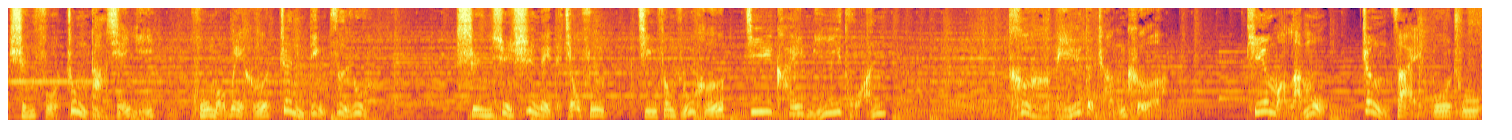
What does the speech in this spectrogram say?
身负重大嫌疑，胡某为何镇定自若？审讯室内的交锋，警方如何揭开谜团？特别的乘客，天网栏目正在播出。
